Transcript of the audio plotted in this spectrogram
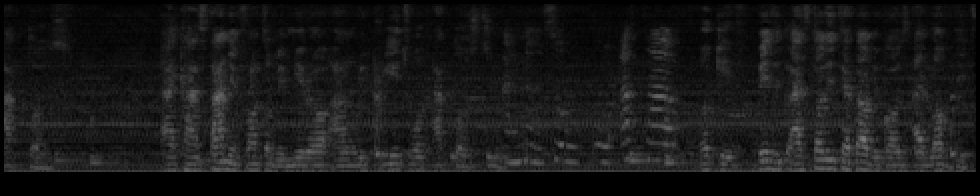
actors. I can stand in front of a mirror and recreate what actors do. I know. So oh, after Okay, basically, I studied theater because I loved it.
